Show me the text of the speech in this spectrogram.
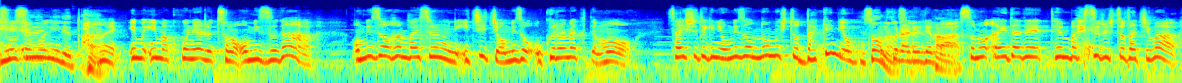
そうする意味で、はい、はい、今今ここにあるそのお水がお水を販売するのにいちいちお水を送らなくても最終的にお水を飲む人だけに送られればそはい、その間で転売する人たちは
